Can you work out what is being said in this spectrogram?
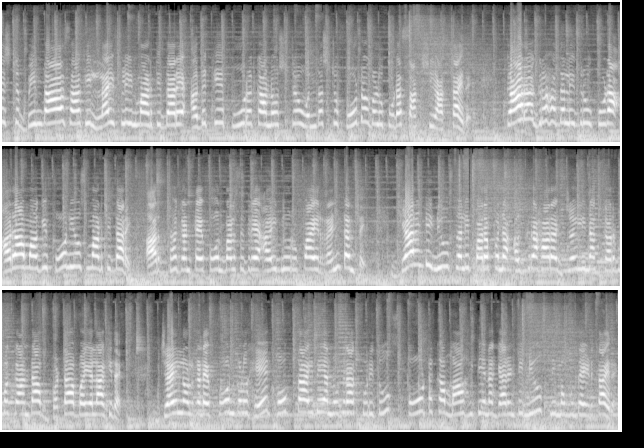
ಟೆರರಿಸ್ಟ್ ಬಿಂದಾಸ್ ಆಗಿ ಲೈಫ್ ಲೀನ್ ಮಾಡ್ತಿದ್ದಾರೆ. ಅದಕ್ಕೆ ಪೂರಕ ಅನ್ನೋಷ್ಟು, ಒಂದಷ್ಟು ಫೋಟೋಗಳು ಕೂಡ ಸಾಕ್ಷಿ ಆಗ್ತಾ ಇದೆ. ಕಾರಾಗೃಹದಲ್ಲಿದ್ರೂ ಕೂಡ ಆರಾಮಾಗಿ ಫೋನ್ ಯೂಸ್ ಮಾಡ್ತಿದ್ದಾರೆ. ಅರ್ಧ ಗಂಟೆ ಫೋನ್ ಬಳಸಿದ್ರೆ ಐದ್ನೂರು ರೂಪಾಯಿ ರೆಂಟ್ ಅಂತೆ. ಗ್ಯಾರಂಟಿ ನ್ಯೂಸ್ನಲ್ಲಿ ಪರಪ್ಪನ ಅಗ್ರಹಾರ ಜೈಲಿನ ಕರ್ಮಕಾಂಡ ಬಟಾ ಬಯಲಾಗಿದೆ. ಜೈಲಿನೊಳಗಡೆ ಫೋನ್ಗಳು ಹೇಗೆ ಹೋಗ್ತಾ ಇದೆ ಅನ್ನೋದರ ಕುರಿತು ಸ್ಫೋಟಕ ಮಾಹಿತಿಯನ್ನ ಗ್ಯಾರಂಟಿ ನ್ಯೂಸ್ ನಿಮ್ಮ ಮುಂದೆ ಇಡ್ತಾ ಇದೆ.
